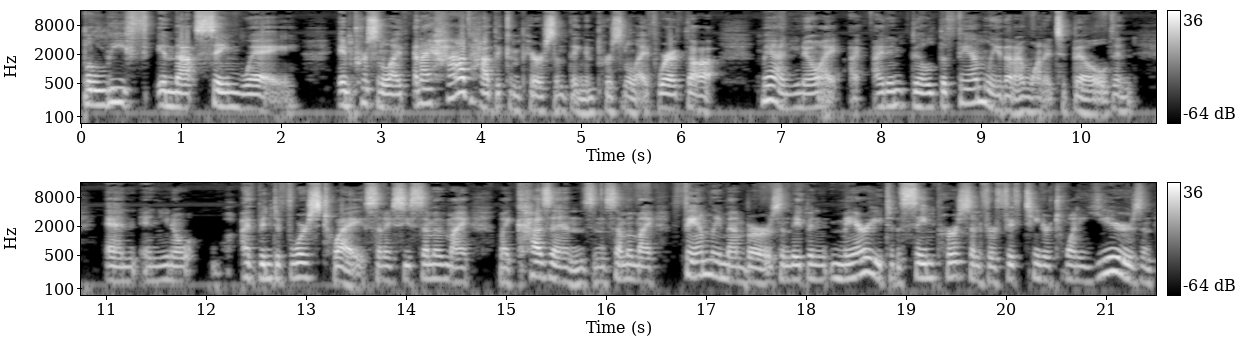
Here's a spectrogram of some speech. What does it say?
belief in that same way in personal life. And I have had the comparison thing in personal life where I've thought, man, you know, I, I, I didn't build the family that I wanted to build. And, and and you know I've been divorced twice and I see some of my my cousins and some of my family members and they've been married to the same person for 15 or 20 years and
